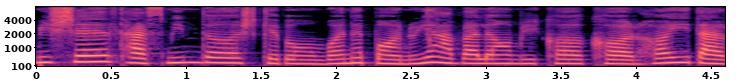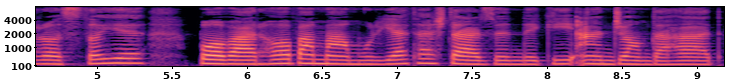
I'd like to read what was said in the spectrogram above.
میشل تصمیم داشت که به عنوان بانوی اول آمریکا کارهایی در راستای باورها و مأموریتش در زندگی انجام دهد.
